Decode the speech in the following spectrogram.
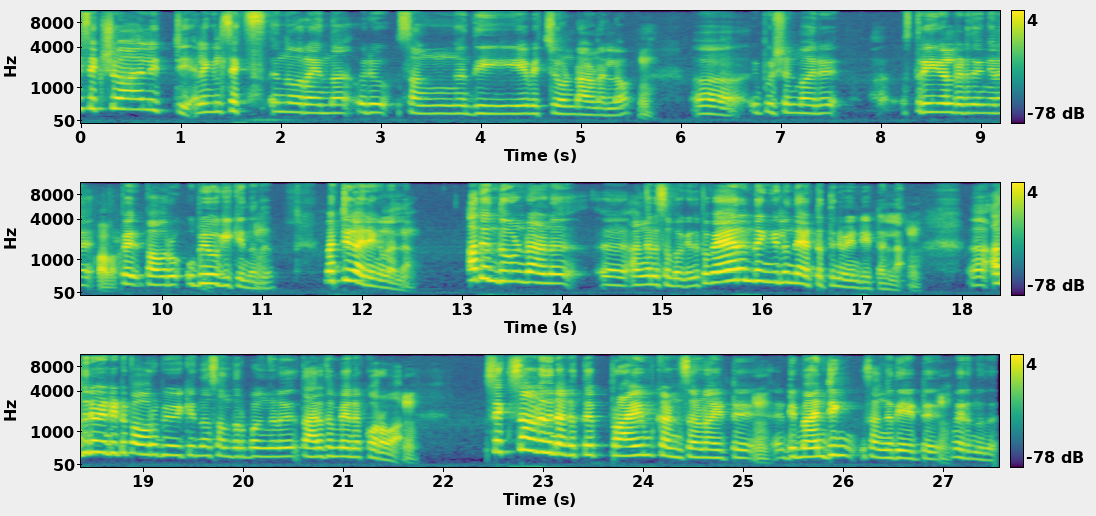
ഈ സെക്ഷുവാലിറ്റി അല്ലെങ്കിൽ സെക്സ് എന്ന് പറയുന്ന ഒരു സംഗതിയെ വെച്ചുകൊണ്ടാണല്ലോ ഈ പുരുഷന്മാര് സ്ത്രീകളുടെ അടുത്ത് ഇങ്ങനെ പവർ ഉപയോഗിക്കുന്നത്. മറ്റു കാര്യങ്ങളല്ല. അതെന്തുകൊണ്ടാണ് അങ്ങനെ സംഭവിക്കുന്നത്? ഇപ്പൊ വേറെന്തെങ്കിലും നേട്ടത്തിന് വേണ്ടിയിട്ടല്ല. അതിനു വേണ്ടിയിട്ട് പവർ ഉപയോഗിക്കുന്ന സന്ദർഭങ്ങൾ താരതമ്യേന കുറവാണ് സെക്സ് ആണ് ഇതിനകത്ത് പ്രൈം കൺസേൺ ആയിട്ട് ഡിമാൻഡിങ് സംഗതിയായിട്ട് വരുന്നത്.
